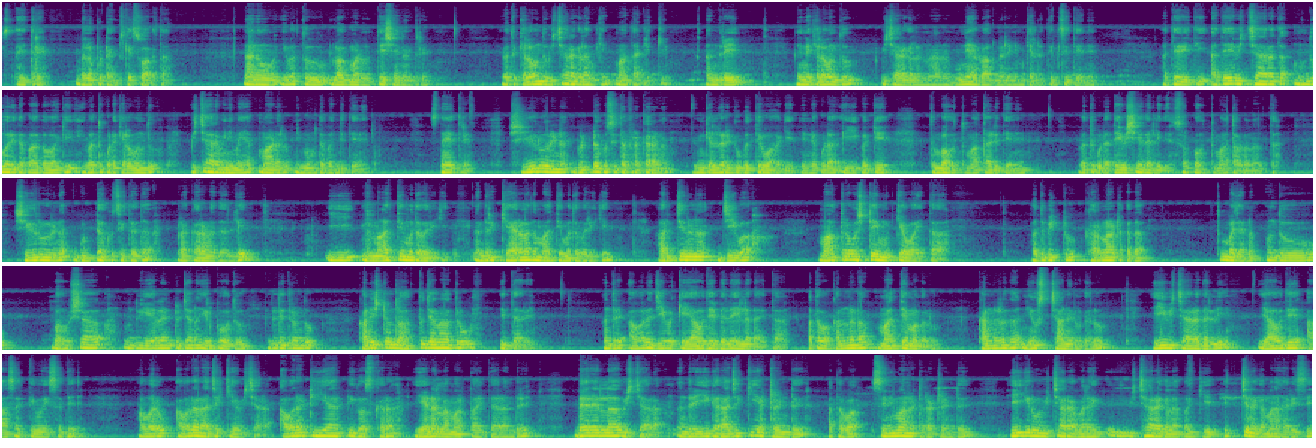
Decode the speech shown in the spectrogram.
ಸ್ನೇಹಿತರೆ, ಬೆಲಪು ಟೈಮ್ಸ್ಗೆ ಸ್ವಾಗತ. ನಾನು ಇವತ್ತು ಲಾಗ್ ಮಾಡುವ ಉದ್ದೇಶ ಏನಂದರೆ, ಇವತ್ತು ಕೆಲವೊಂದು ವಿಚಾರಗಳ ಬಗ್ಗೆ ಮಾತಾಡಲಿಕ್ಕೆ. ಅಂದರೆ, ನಿನ್ನೆ ಕೆಲವೊಂದು ವಿಚಾರಗಳನ್ನು ನಾನು ನಿನ್ನೆ ವ್ಲಾಗ್ನಲ್ಲಿ ನಿಮಗೆಲ್ಲ ತಿಳಿಸಿದ್ದೇನೆ. ಅದೇ ರೀತಿ, ಅದೇ ವಿಚಾರದ ಮುಂದುವರಿದ ಭಾಗವಾಗಿ ಇವತ್ತು ಕೂಡ ಕೆಲವೊಂದು ವಿಚಾರ ವಿನಿಮಯ ಮಾಡಲು ನಿಮ್ಮ ಮುಂದೆ ಬಂದಿದ್ದೇನೆ. ಸ್ನೇಹಿತರೆ, ಶಿರೂರಿನ ಗುಡ್ಡ ಕುಸಿತ ಪ್ರಕರಣ ನಿಮಗೆಲ್ಲರಿಗೂ ಗೊತ್ತಿರುವ ಹಾಗೆ ನಿನ್ನೆ ಕೂಡ ಈ ಬಗ್ಗೆ ತುಂಬ ಹೊತ್ತು ಮಾತಾಡಿದ್ದೇನೆ. ಇವತ್ತು ಕೂಡ ಅದೇ ವಿಷಯದಲ್ಲಿ ಸ್ವಲ್ಪ ಹೊತ್ತು ಮಾತಾಡೋಣ ಅಂತ. ಶಿರೂರಿನ ಗುಡ್ಡ ಕುಸಿತದ ಪ್ರಕರಣದಲ್ಲಿ ಈ ಮಾಧ್ಯಮದವರಿಗೆ, ಅಂದರೆ ಕೇರಳದ ಮಾಧ್ಯಮದವರಿಗೆ ಅರ್ಜುನನ ಜೀವ ಮಾತ್ರವಷ್ಟೇ ಮುಖ್ಯವಾಯಿತಾ? ಅದು ಬಿಟ್ಟು ಕರ್ನಾಟಕದ ತುಂಬ ಜನ, ಒಂದು ಬಹುಶಃ ಒಂದು ಏಳೆಂಟು ಜನ ಇರ್ಬೋದು. ಇಲ್ಲದಿದ್ದರೆ ಒಂದು ಕನಿಷ್ಠ ಒಂದು ಹತ್ತು ಜನ ಆದರೂ ಇದ್ದಾರೆ. ಅಂದರೆ ಅವರ ಜೀವಕ್ಕೆ ಯಾವುದೇ ಬೆಲೆ ಇಲ್ಲದಾಯ್ತಾ? ಅಥವಾ ಕನ್ನಡ ಮಾಧ್ಯಮಗಳು, ಕನ್ನಡದ ನ್ಯೂಸ್ ಚಾನೆಲ್ಗಳು, ಈ ವಿಚಾರದಲ್ಲಿ ಯಾವುದೇ ಆಸಕ್ತಿ ವಹಿಸದೆ ಅವರು ಅವರ ರಾಜಕೀಯ ವಿಚಾರ, ಅವರ ಟಿ ಆರ್ ಪಿಗೋಸ್ಕರ ಏನೆಲ್ಲ ಮಾಡ್ತಾ ಇದ್ದಾರೆ ಅಂದರೆ ಬೇರೆಲ್ಲ ವಿಚಾರ. ಅಂದರೆ ಈಗ ರಾಜಕೀಯ ಟ್ರೆಂಡ್ ಅಥವಾ ಸಿನಿಮಾ ನಟರ ಟ್ರೆಂಡ್ ಹೀಗಿರುವ ವಿಚಾರ ಬಲ ವಿಚಾರಗಳ ಬಗ್ಗೆ ಹೆಚ್ಚಿನ ಗಮನ ಹರಿಸಿ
